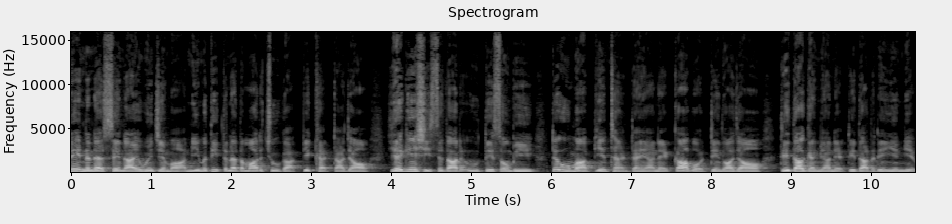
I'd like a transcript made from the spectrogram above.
နေ့နနက်10:00နာရီဝန်းကျင်မှာအမည်မသိတနက်သမားတချို့ကပစ်ခတ်တာကြောင့်ရဲကင်းရှိစစ်သားတအုပ်တေဆုံးပြီးတအုပ်မှပြင်းထန်ဒဏ်ရာနဲ့ကားပေါ်တင်သွားကြောင်းဒေသခံများနဲ့ဒေသသတင်းရင်းမြစ်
